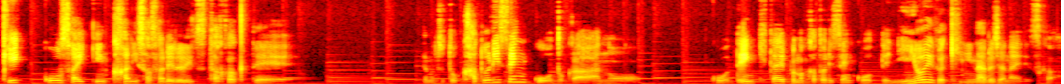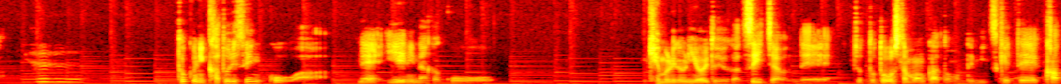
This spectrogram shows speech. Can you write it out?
結構最近蚊に刺される率高くて、でもちょっと蚊取り線香とか、あの、こう電気タイプの蚊取り線香って匂いが気になるじゃないですか。特に蚊取り線香は、ね、家になんかこう、煙の匂いというかついちゃうんで、ちょっとどうしたもんかと思って見つけて買っ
